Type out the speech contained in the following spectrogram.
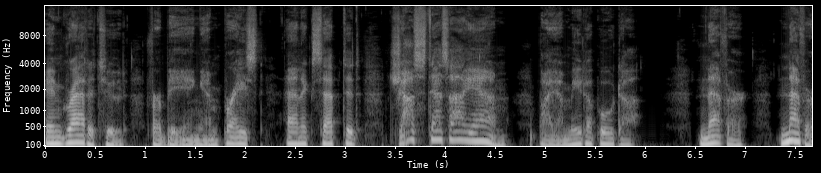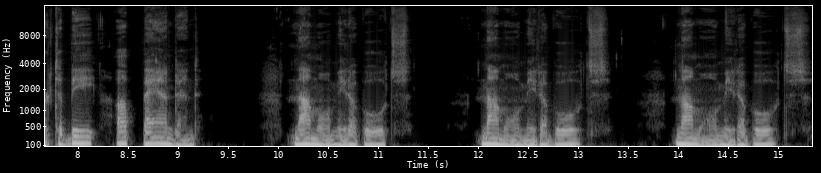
in gratitude for being embraced and accepted just as I am by Amida Buddha, never, never to be abandoned. Namo Amida Butsu. Namo Miraboots, Namo Miraboots.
